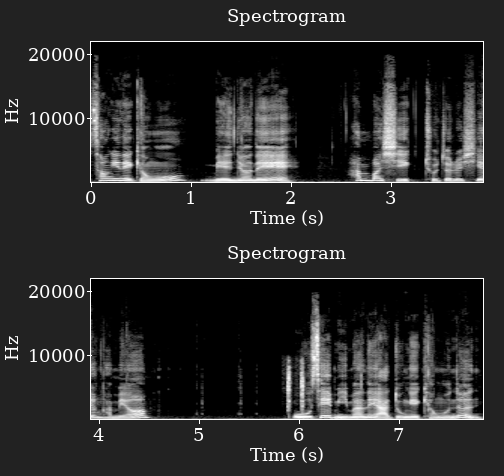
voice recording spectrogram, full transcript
성인의 경우 매년에 한 번씩 조절을 시행하며 5세 미만의 아동의 경우는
